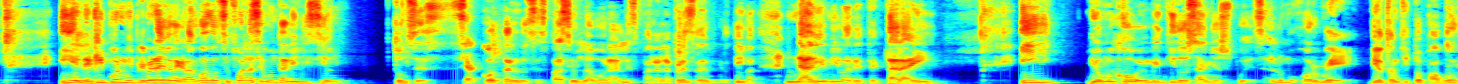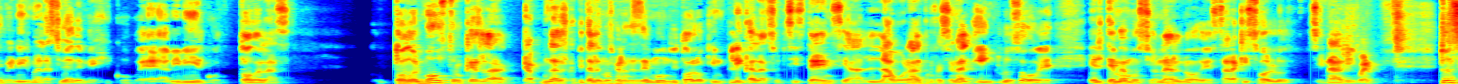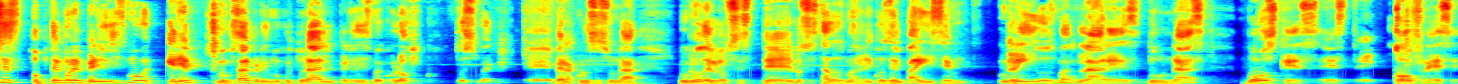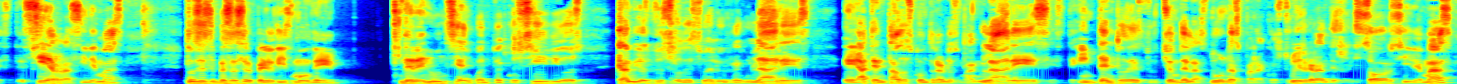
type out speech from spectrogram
Y el equipo en mi primer año de graduado se fue a la segunda división entonces se acotan los espacios laborales para la prensa deportiva. Nadie me iba a detectar ahí. Y yo muy joven, 22 años, pues a lo mejor me dio tantito pavor venirme a la Ciudad de México eh, a vivir con todas las todo el monstruo que es la, una de las capitales más grandes del mundo y todo lo que implica la subsistencia laboral, profesional e incluso eh, el tema emocional, ¿no? De estar aquí solo, sin nadie. Bueno, entonces opté por el periodismo, quería, me gustaba el periodismo cultural, el periodismo ecológico. Entonces, bueno, eh, Veracruz es una, uno de los, de los estados más ricos del país en ríos, manglares, dunas, bosques, este, cofres, este, sierras y demás. Entonces empecé a hacer periodismo de, de denuncia en cuanto a ecocidios, cambios de uso de suelo irregulares, eh, atentados contra los manglares, este, intento de destrucción de las dunas para construir grandes resorts y demás.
